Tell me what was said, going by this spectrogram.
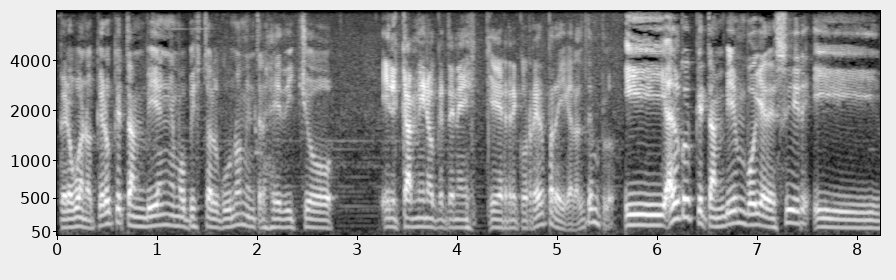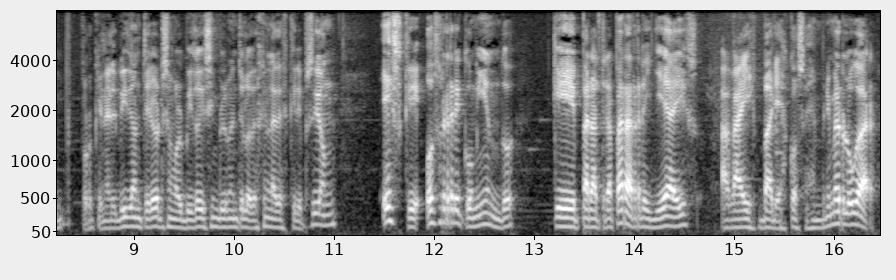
pero bueno, creo que también hemos visto alguno mientras he dicho el camino que tenéis que recorrer para llegar al templo. Y algo que también voy a decir, y porque en el vídeo anterior se me olvidó y simplemente lo dejé en la descripción, es que os recomiendo que para atrapar a Regiais hagáis varias cosas. En primer lugar,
